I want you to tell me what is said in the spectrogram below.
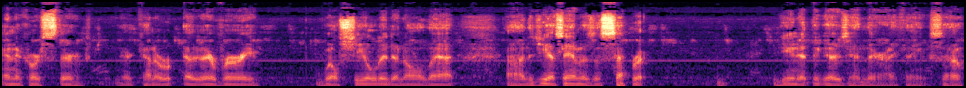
And of course they're, they're kind of, they're very well shielded and all that. Uh, the GSM is a separate unit that goes in there, I think. So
